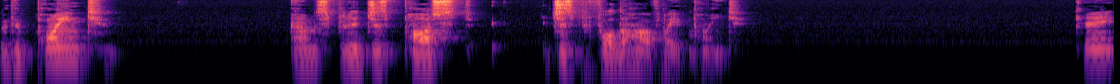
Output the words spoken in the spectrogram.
with a point. Um, split it just past just before the halfway point. Okay,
